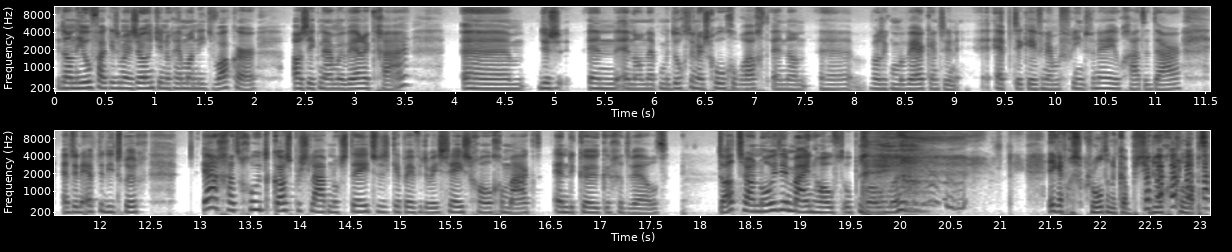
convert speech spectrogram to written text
dan heel vaak is mijn zoontje nog helemaal niet wakker als ik naar mijn werk ga. Ehm, dus, en, en dan heb ik mijn dochter naar school gebracht. En dan eh, was ik op mijn werk. En toen appte ik even naar mijn vriend van... hé, hey, hoe gaat het daar? En toen appte die terug... Ja, gaat goed. Casper slaapt nog steeds. Dus ik heb even de wc schoongemaakt en de keuken gedweld. Dat zou nooit in mijn hoofd opkomen. Ik heb gescrolld en een cappuccino geklapt.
